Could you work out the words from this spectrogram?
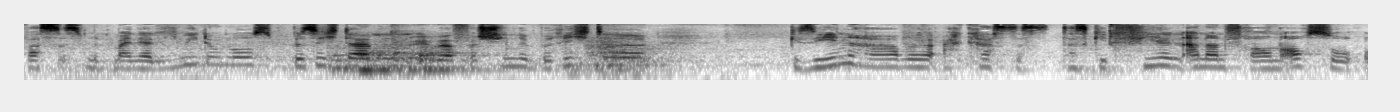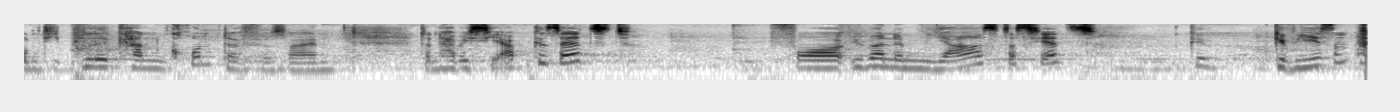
Was ist mit meiner Libido los? Bis ich dann über verschiedene Berichte gesehen habe, ach krass, das, das geht vielen anderen Frauen auch so und die Pille kann ein Grund dafür sein. Dann habe ich sie abgesetzt vor über einem Jahr ist das jetzt ge gewesen.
